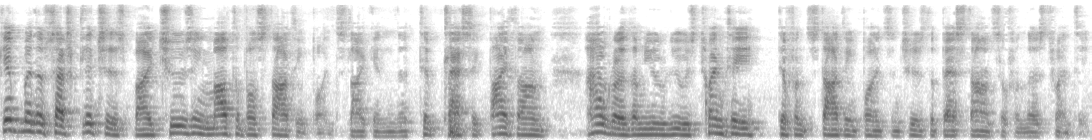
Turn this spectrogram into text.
get rid of such glitches by choosing multiple starting points. Like in the tip classic Python algorithm, you use 20 different starting points and choose the best answer from those 20.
